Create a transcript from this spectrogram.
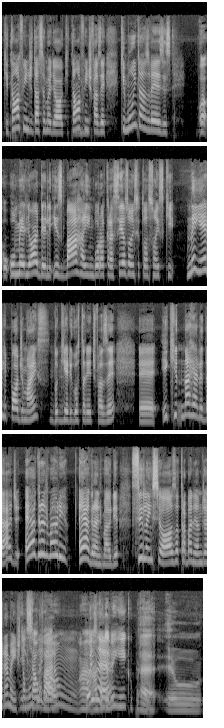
que estão a fim de dar seu melhor, que estão a fim de fazer, que muitas vezes o, o melhor dele esbarra em burocracias ou em situações que nem ele pode mais do que ele gostaria de fazer, é, e que, na realidade, é a grande maioria. É a grande maioria silenciosa trabalhando diariamente. Então, Eles muito salvaram legal. a, Pois a é. vida do Henrico. Porque... É, eu,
